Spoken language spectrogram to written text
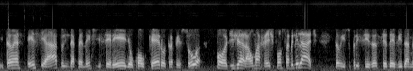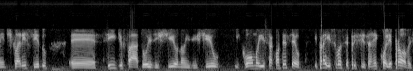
Então, esse ato, independente de ser ele ou qualquer outra pessoa, pode gerar uma responsabilidade. Então, isso precisa ser devidamente esclarecido é, se de fato existiu ou não existiu e como isso aconteceu. E para isso você precisa recolher provas.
